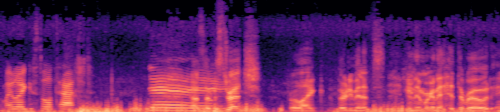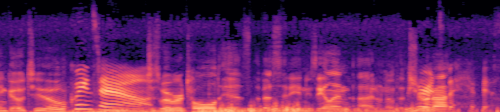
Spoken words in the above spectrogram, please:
My leg is still attached. Yay! Now have a stretch for like 30 minutes, and then we're gonna hit the road and go to, Queenstown. which is where we're told is the best city in New Zealand. I don't know if that's true or not, it's the hippest.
